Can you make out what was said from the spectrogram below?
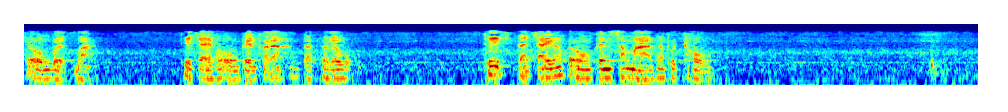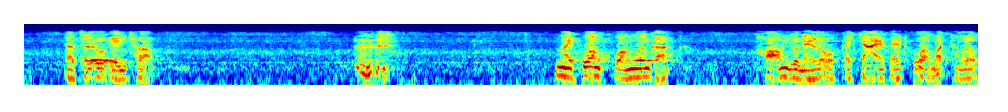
พระองค์เบิกบานที่ใจพระองค์เป็นพระอรหันตตรู้ที่แต่ใจของพระองค์เป็นสมาธิพุทโธตัสรู้เองชอบ ไม่กว้างขวางเมืองกับของอยู่ในโลกกระจายไปทั่วหมดทั้งโลก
